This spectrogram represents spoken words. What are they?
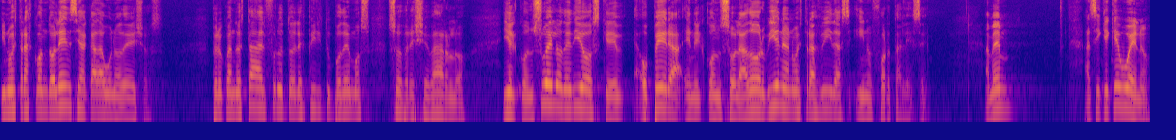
y nuestras condolencias a cada uno de ellos. Pero cuando está el fruto del Espíritu podemos sobrellevarlo. Y el consuelo de Dios que opera en el consolador viene a nuestras vidas y nos fortalece. Amén. Así que qué bueno.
